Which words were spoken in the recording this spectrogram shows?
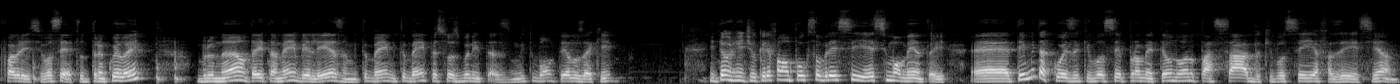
Fabrício. E você? Tudo tranquilo aí? Brunão tá aí também, beleza? Muito bem, muito bem, pessoas bonitas. Muito bom tê-los aqui. Então, gente, eu queria falar um pouco sobre esse, esse momento aí. É, tem muita coisa que você prometeu no ano passado que você ia fazer esse ano.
